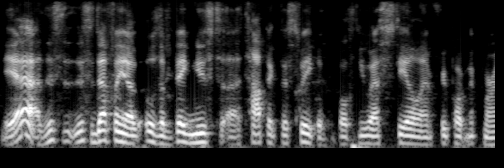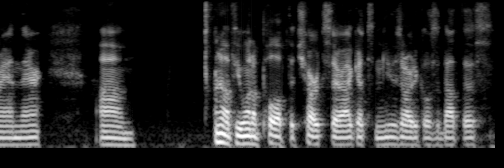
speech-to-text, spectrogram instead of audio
Yeah, this is this is definitely a it was a big news uh, topic this week with both U.S. Steel and Freeport McMoRan there. Um, I don't know if you want to pull up the charts there. I got some news articles about this.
